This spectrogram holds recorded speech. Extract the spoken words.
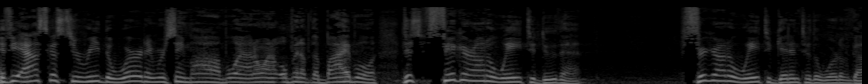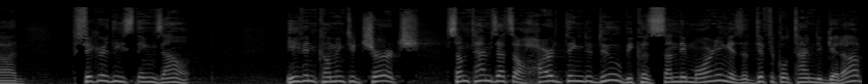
If you ask us to read the Word and we're saying, oh boy, I don't want to open up the Bible, just figure out a way to do that. Figure out a way to get into the Word of God. Figure these things out. Even coming to church, sometimes that's a hard thing to do because Sunday morning is a difficult time to get up.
